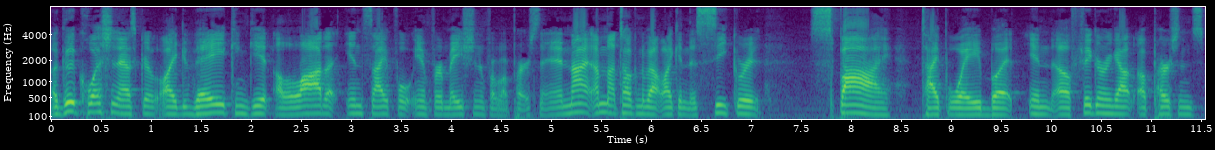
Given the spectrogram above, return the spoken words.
a good question asker, like they can get a lot of insightful information from a person. And not, I'm not talking about like in the secret spy type way, but in uh, figuring out a person's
